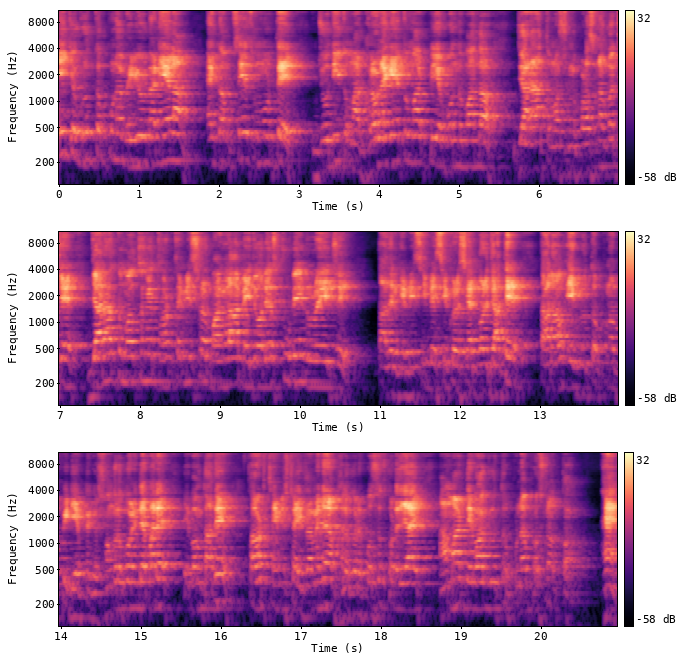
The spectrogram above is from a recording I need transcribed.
এই যে গুরুত্বপূর্ণ ভিডিওটা নিয়ে এলাম, একদম শেষ মুহূর্তে যদি তোমার ভালো লাগে, তোমার প্রিয় বন্ধু বান্ধব যারা তোমার সঙ্গে পড়াশোনা করছে, যারা তোমার সঙ্গে থার্ড সেমিস্টার বাংলা মেজরের স্টুডেন্ট রয়েছে, তাদেরকে বেশি বেশি করে শেয়ার করে যাতে তারাও এই গুরুত্বপূর্ণ পিডিএফটাকে সংগ্রহ করে নিতে পারে এবং তাদের থার্ড সেমিস্টার এক্সামে যেন ভালো করে প্রস্তুত করে যায়। আমার দেওয়া গুরুত্বপূর্ণ প্রশ্নোত্তর হ্যাঁ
